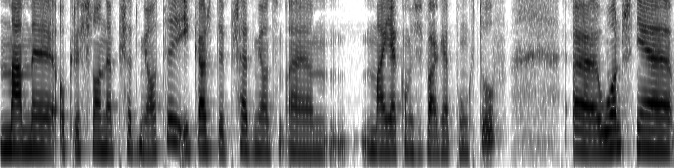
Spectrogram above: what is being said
mamy określone przedmioty i każdy przedmiot ma jakąś wagę punktów. E, łącznie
